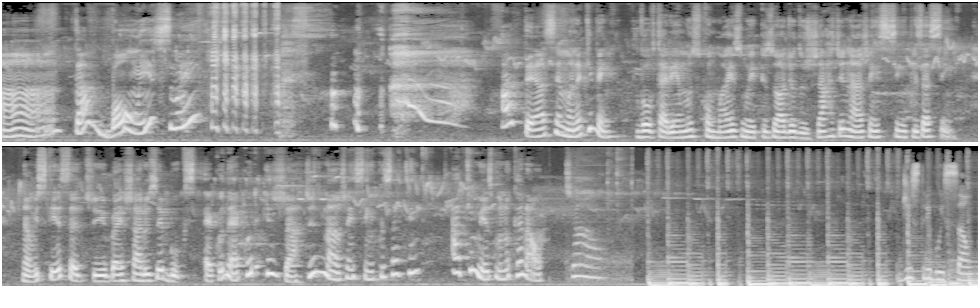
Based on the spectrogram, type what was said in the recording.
Ah, tá bom isso, hein? Até a semana que vem. Voltaremos com mais um episódio do Jardinagem Simples Assim. Não esqueça de baixar os e-books Eco Decor e Jardinagem Simples Assim aqui mesmo no canal. Tchau! Distribuição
